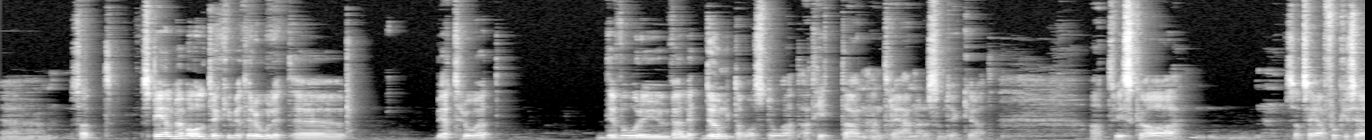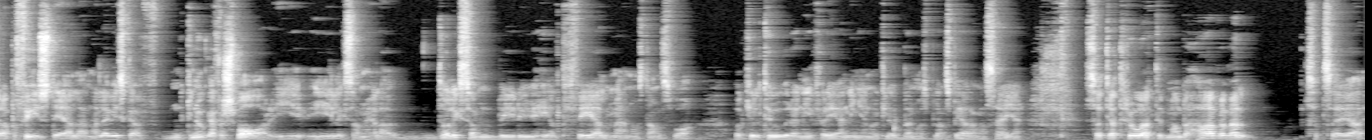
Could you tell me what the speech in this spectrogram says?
Eh, så att spel med boll tycker vi att det är roligt. Eh, jag tror att det vore ju väldigt dumt av oss då att, att hitta en, en tränare som tycker att, att vi ska så att säga fokusera på fysdelen eller vi ska gnugga försvar i, i liksom hela... Då liksom blir det ju helt fel med någonstans vad, vad kulturen i föreningen och klubben och bland spelarna säger. Så att jag tror att man behöver väl så att säga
